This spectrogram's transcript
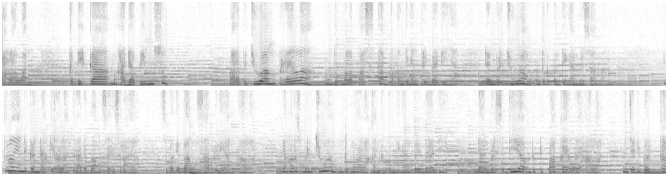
pahlawan ketika menghadapi musuh. Para pejuang rela untuk melepaskan kepentingan pribadinya dan berjuang untuk kepentingan bersama. Itulah yang dikehendaki Allah terhadap bangsa Israel sebagai bangsa pilihan Allah yang harus berjuang untuk mengalahkan kepentingan pribadi dan bersedia untuk dipakai oleh Allah menjadi berkat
